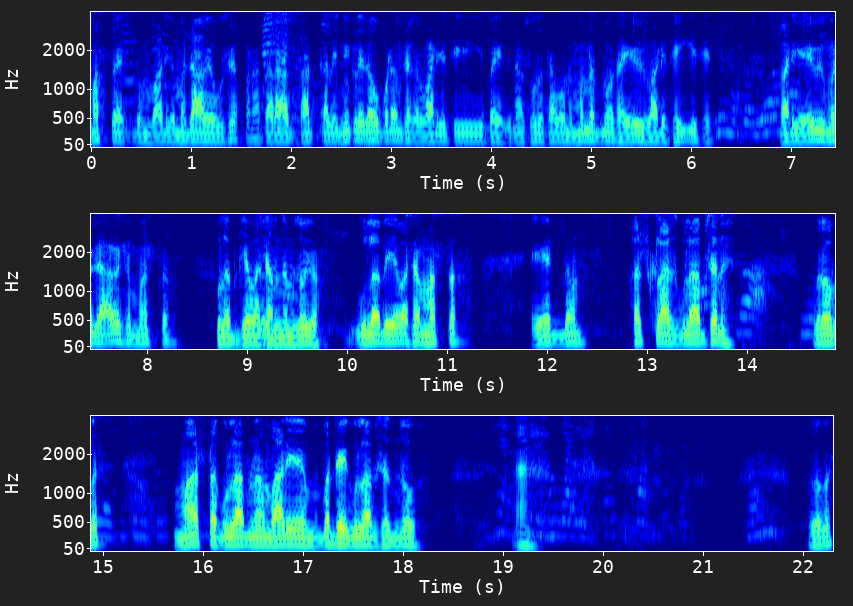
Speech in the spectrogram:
મસ્ત એકદમ વાડીએ મજા આવે એવું છે. પણ અત્યારે આ તાત્કાલિક નીકળી જવું પડે એમ છે કે વાડીએથી ભાઈ ના સુરત આવવાનું મન જ ન થાય એવી વાડી થઈ ગઈ છે. વાડીએ એવી મજા આવે છે મસ્ત. ગુલાબ કેવા છે આમ તમે જોયો? ગુલાબ એવા છે મસ્ત. એકદમ ફર્સ્ટ ક્લાસ ગુલાબ છે ને? બરોબર? મસ્ત ગુલાબના વાડી બધે ગુલાબ છે જો. હા. બરોબર?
